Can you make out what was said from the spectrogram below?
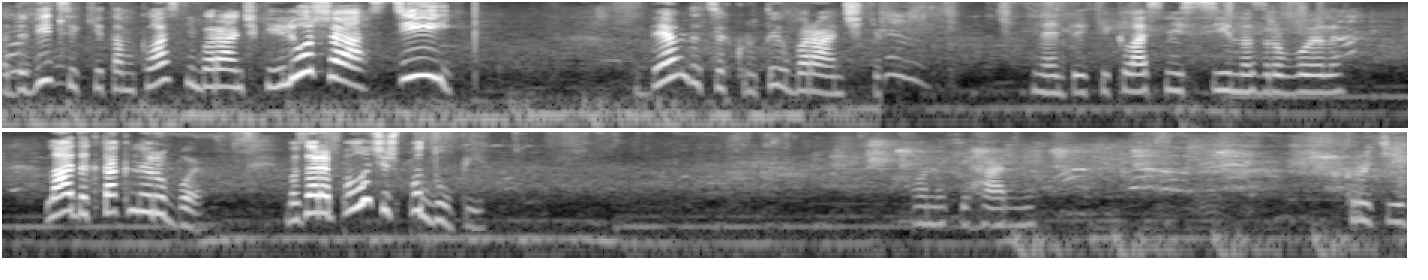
А дивіться, які там класні баранчики. Ілюша, стій! Йдемо до цих крутих баранчиків. Гляньте, які класні сіна зробили. Ладик, так не роби. Бо зараз получиш по дупі. Вони які гарні. Круті.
